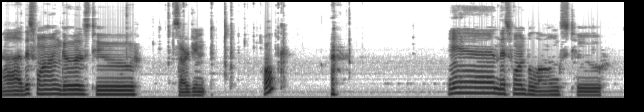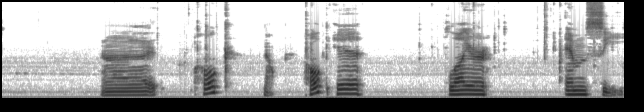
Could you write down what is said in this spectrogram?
uh, this one goes to Sergeant Hulk. And this one belongs to uh, Hulk. No, Hulk is player MC.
